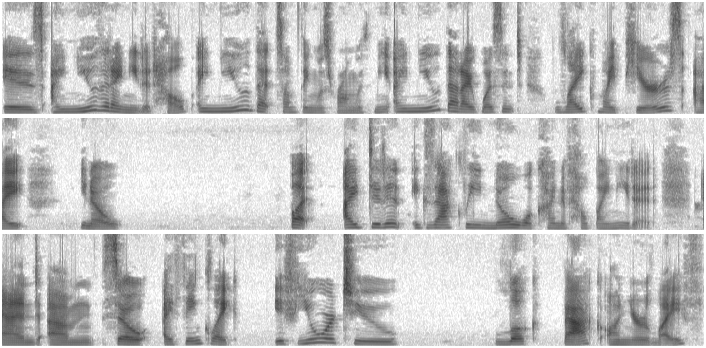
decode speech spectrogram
is I knew that I needed help. I knew that something was wrong with me. I knew that I wasn't like my peers. I, you know, but I didn't exactly know what kind of help I needed. And um, so I think, like, if you were to look back on your life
